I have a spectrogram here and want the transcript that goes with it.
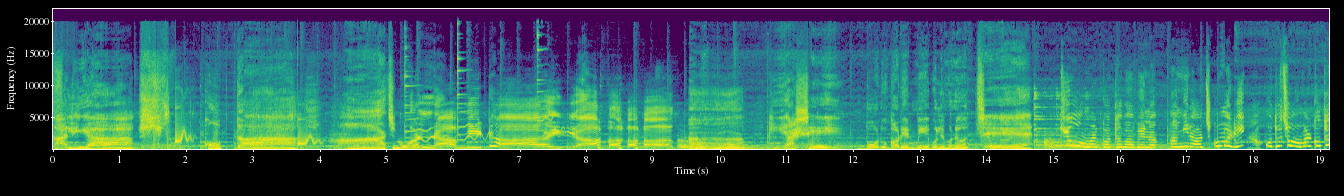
কালিয়া কোপ্তা মাছ মন্ডা মিঠাই। কি কে আসে? বড় ঘরের মেয়ে বলে মনে হচ্ছে। কেউ আমার কথা ভাবে না। আমি রাজকুমারী অথচ আমার কথা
